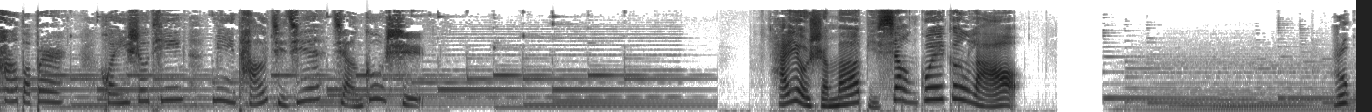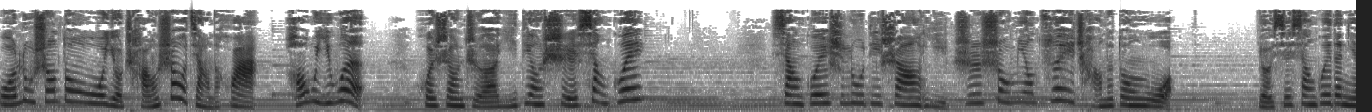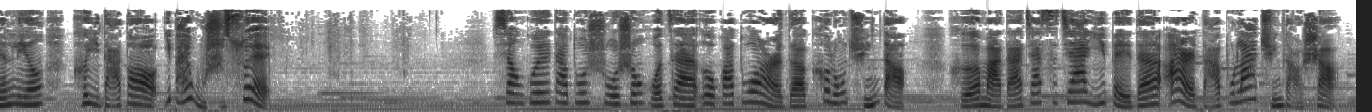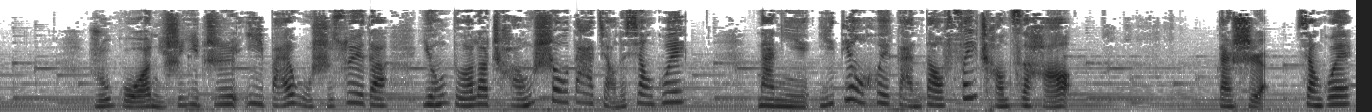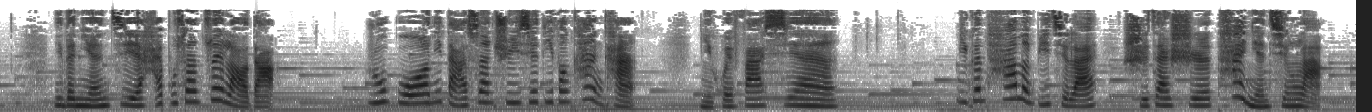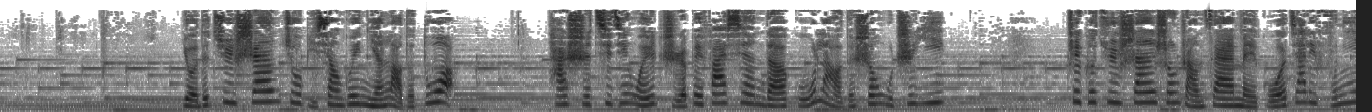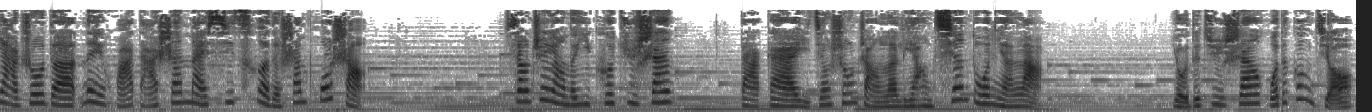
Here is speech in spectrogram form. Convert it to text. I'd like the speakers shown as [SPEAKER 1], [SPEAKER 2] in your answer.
[SPEAKER 1] 好，宝贝儿，欢迎收听蜜桃姐姐讲故事。
[SPEAKER 2] 还有什么比象龟更老？如果陆生动物有长寿奖的话，毫无疑问，获胜者一定是象龟。象龟是陆地上已知寿命最长的动物。有些象龟的年龄可以达到一百五十岁。象龟大多数生活在厄瓜多尔的克隆群岛和马达加斯加以北的阿尔达布拉群岛上。如果你是一只一百五十岁的赢得了长寿大奖的象龟，那你一定会感到非常自豪。但是，象龟。你的年纪还不算最老的，如果你打算去一些地方看看，你会发现，你跟他们比起来实在是太年轻啦。有的巨山就比象龟年老的多，它是迄今为止被发现的古老的生物之一。这棵巨山生长在美国加利福尼亚州的内华达山脉西侧的山坡上。像这样的一棵巨山，大概已经生长了两千多年了。有的巨山活得更久，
